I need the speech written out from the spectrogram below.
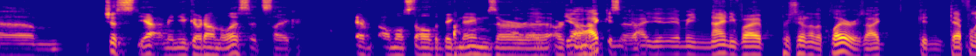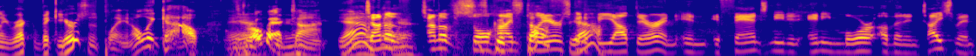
Um, just, yeah, I mean, you go down the list, it's like almost all the big names are uh, are yeah, coming. I can. So. I, I mean, ninety five percent of the players I can definitely rec- Vicky Hurst is playing. Holy cow! Yeah, Throwback yeah. time. Yeah, ton of yeah. ton of Solheim players going to be out there, and and if fans needed any more of an enticement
